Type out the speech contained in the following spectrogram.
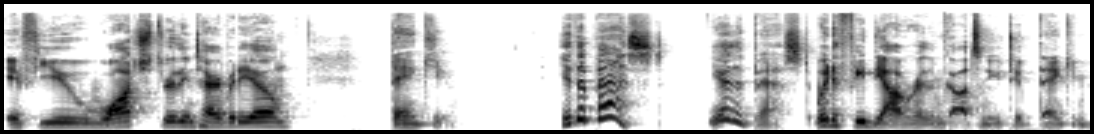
If you watched through the entire video, thank you. You're the best. You're the best. Way to feed the algorithm gods on YouTube. Thank you.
